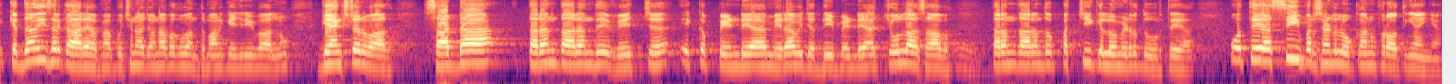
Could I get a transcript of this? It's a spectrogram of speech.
ਇਹ ਕਿੱਦਾਂ ਦੀ ਸਰਕਾਰ ਹੈ? ਮੈਂ ਪੁੱਛਣਾ ਚਾਹੁੰਦਾ ਭਗਵੰਤ ਮਾਨ ਕੇਜਰੀਵਾਲ ਨੂੰ। ਗੈਂਗਸਟਰਵਾਦ। ਸਾਡਾ ਤਰਨ ਤਾਰਨ ਦੇ ਵਿੱਚ ਇੱਕ ਪਿੰਡ ਆ, ਮੇਰਾ ਵੀ ਜੱਦੀ ਪਿੰਡ ਆ ਚੋਲਾ ਸਾਹਿਬ। ਤਰਨਤਾਰਨ ਤੋਂ 25 ਕਿਲੋਮੀਟਰ ਦੂਰ ਤੇ ਆ। ਉੱਥੇ 80% ਲੋਕਾਂ ਨੂੰ ਫਰੌਤੀਆਂ ਆਈਆਂ।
